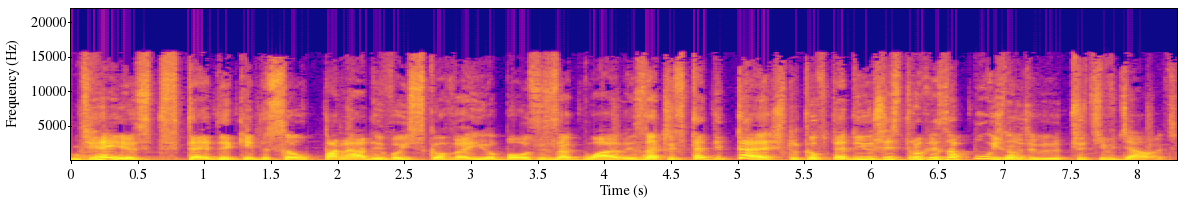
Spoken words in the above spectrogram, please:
nie jest wtedy, kiedy są parady wojskowe i obozy zagłady. Znaczy wtedy też, tylko wtedy już jest trochę za późno, żeby przeciwdziałać.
